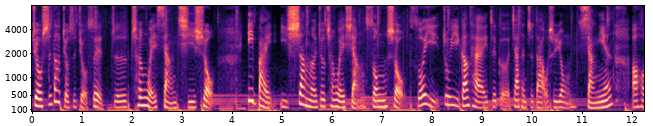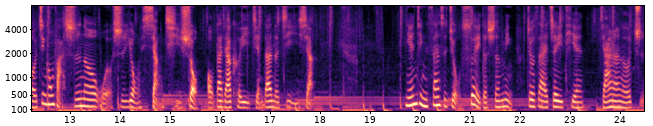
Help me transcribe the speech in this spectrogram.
九十到九十九岁则称为享耆寿。一百以上呢，就称为享松寿。所以注意，刚才这个加藤之大，我是用享年；然后净空法师呢，我是用享耆寿。哦，大家可以简单的记一下。年仅三十九岁的生命，就在这一天戛然而止。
